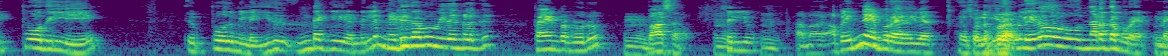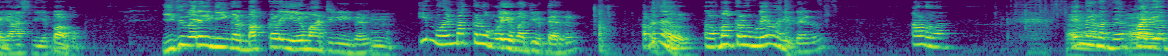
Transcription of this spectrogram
இப்போதில்லையே எப்போதும் இல்லை. இது இன்றைக்கு இல்லை நெடுகவும் இது எங்களுக்கு பயன்படுற ஒரு. வாசகம். சரியோ? அப்ப என்ன போறாரு இவர் சொல்ல ஏதோ நடத்த போறார் இன்றைக்கு ஆசிரியர் பார்ப்போம். இதுவரை நீங்கள் மக்களை ஏமாற்றினீர்கள். இம்முறை மக்கள் உங்களை ஏமாற்றி விட்டார்கள். அப்படிதான் மக்கள் உங்களை ஏமாற்றி விட்டார்கள். அவ்வளவுதான். என்ன நடந்தது? பதி-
